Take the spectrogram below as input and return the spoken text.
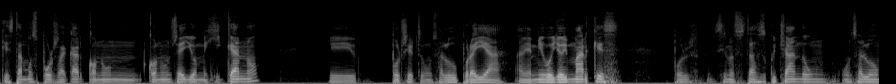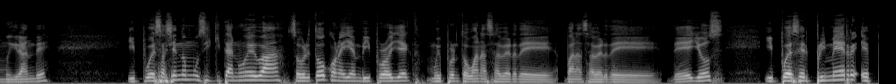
que estamos por sacar con un, con un sello mexicano. Eh, por cierto, un saludo por ahí a, a, mi amigo Joy Márquez, por si nos estás escuchando, un, un saludo muy grande. Y pues haciendo musiquita nueva, sobre todo con AMB Project, muy pronto van a saber de, van a saber de, de, ellos. Y pues el primer EP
